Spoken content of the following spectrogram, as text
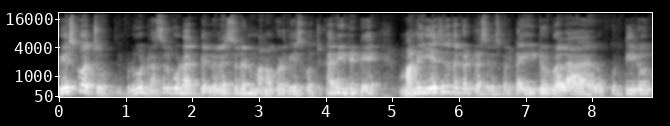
వేసుకోవచ్చు. ఇప్పుడు డ్రెస్సులు కూడా పిల్లలు వేస్తున్నాను మనం కూడా వేసుకోవచ్చు. కానీ ఏంటంటే మన ఏజ్కి తగ్గట్టు డ్రెస్సులు వేసుకోవాలి. టైట్ అలా కుర్తీలు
